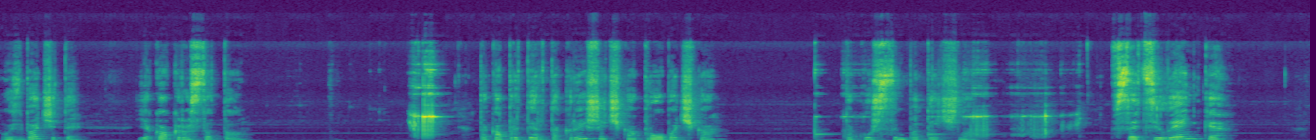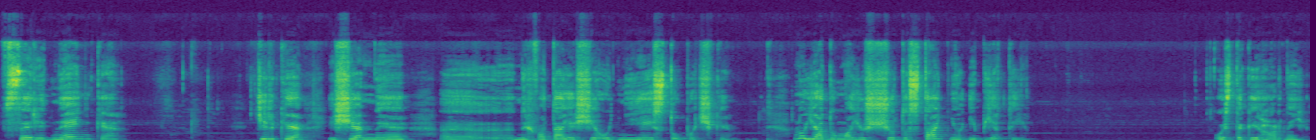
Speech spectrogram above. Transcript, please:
Ось бачите, яка красота. Така притерта кришечка, пробочка, також симпатична. Все ціленьке, все рідненьке. Тільки ще не, е, не хватає ще однієї стопочки. Ну, я думаю, що достатньо і п'яти. Ось такий гарний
